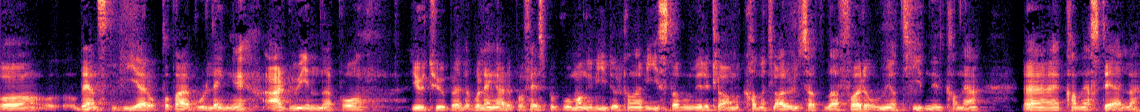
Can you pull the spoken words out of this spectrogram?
og, det eneste de er opptatt av, er hvor lenge er du inne på YouTube, eller hvor lenge er du på Facebook, hvor mange videoer kan jeg vise deg, hvor mye reklame kan jeg klare å utsette deg for, og hvor mye av tiden din kan jeg, eh, kan jeg stjele.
